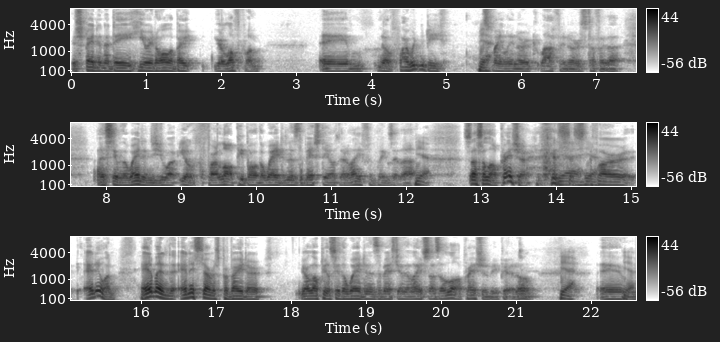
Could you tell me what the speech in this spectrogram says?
you're spending a day hearing all about your loved one. Um, you know, why wouldn't you be Yeah. smiling or laughing or stuff like that? And same with the weddings. You you know, for a lot of people, the wedding is the best day of their life and things like that. Yeah. So that's a lot of pressure Yeah, yeah. for anyone. Anyone, any service provider, you know, a lot of people see the wedding as the best day of their life. So that's a lot of pressure to be put on. Yeah. Um, Yeah.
